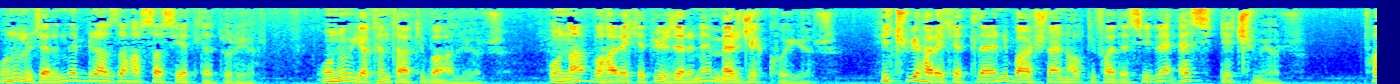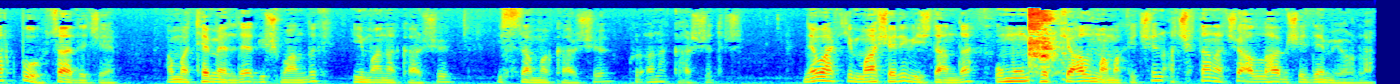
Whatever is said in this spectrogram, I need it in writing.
onun üzerinde biraz da hassasiyetle duruyor. Onu yakın takibe alıyor. Ona ve hareketi üzerine mercek koyuyor. Hiçbir hareketlerini bağışlayan halk ifadesiyle es geçmiyor. Fark bu sadece. Ama temelde düşmanlık imana karşı, İslam'a karşı, Kur'an'a karşıdır. Ne var ki maşeri vicdanda umum tepki almamak için açıktan açığa Allah'a bir şey demiyorlar.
